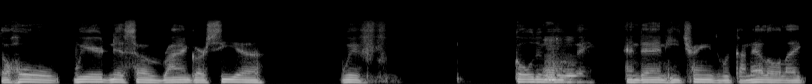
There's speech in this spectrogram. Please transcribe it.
the whole weirdness of Ryan Garcia with Golden Mhm. Boy, and then he trains with Canelo. Like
